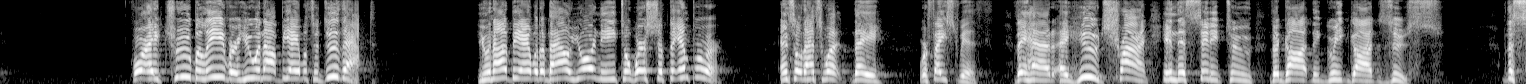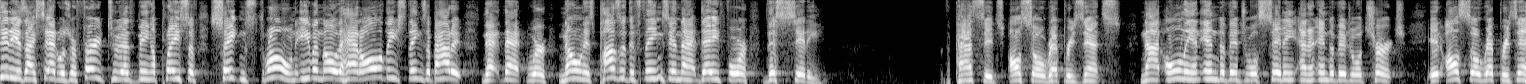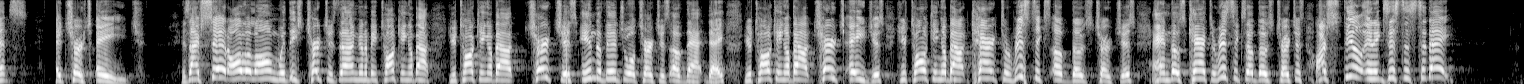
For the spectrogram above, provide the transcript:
for a true believer, you would not be able to do that. You would not be able to bow your knee to worship the emperor. And so that's what they were faced with. They had a huge shrine in this city to the god, the Greek god Zeus. The city, as I said, was referred to as being a place of Satan's throne, even though it had all these things about it that, that were known as positive things in that day for this city. Passage also represents not only an individual city and an individual church, it also represents a church age. As I've said all along with these churches that I'm going to be talking about, you're talking about churches, individual churches of that day. You're talking about church ages. You're talking about characteristics of those churches. And those characteristics of those churches are still in existence today.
